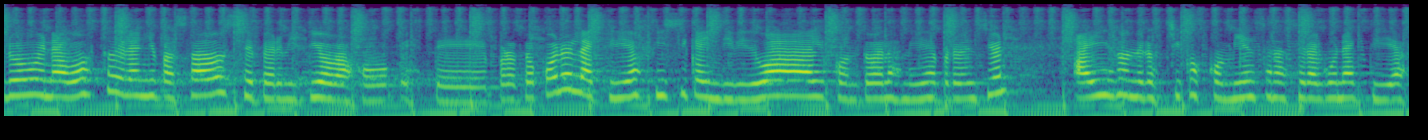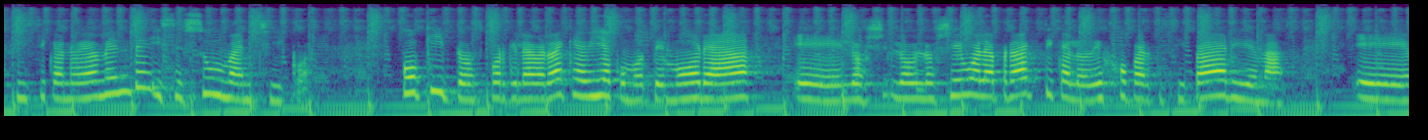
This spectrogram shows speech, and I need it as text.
Luego en agosto del año pasado se permitió bajo este protocolo la actividad física individual con todas las medidas de prevención. Ahí es donde los chicos comienzan a hacer alguna actividad física nuevamente y se suman chicos. Poquitos, porque la verdad que había como temor a eh, lo, llevo a la práctica, lo dejo participar y demás. Eh,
